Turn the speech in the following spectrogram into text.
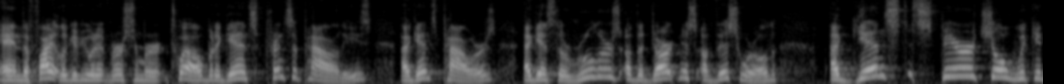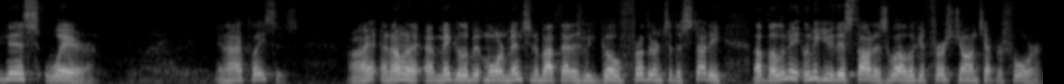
And the fight, look if you would at verse number 12, but against principalities, against powers, against the rulers of the darkness of this world, against spiritual wickedness where? In high places. All right, and I'm going to uh, make a little bit more mention about that as we go further into the study. Uh, but let me let me give you this thought as well. Look at 1 John chapter 4.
